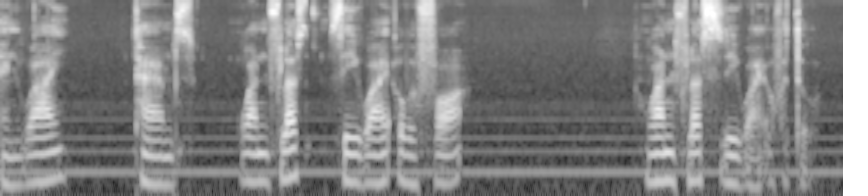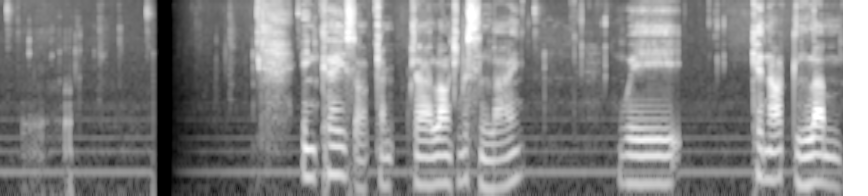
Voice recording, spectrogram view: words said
and y times 1 plus zy over 4 1 plus zy over 2 in case of long transmission line we cannot lump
